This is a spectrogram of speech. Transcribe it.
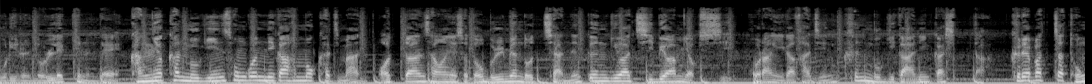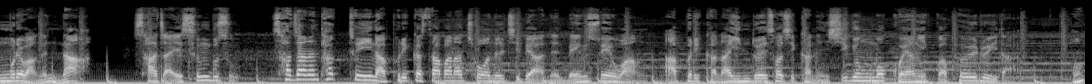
우리를 놀래키는데 강력한 무기인 송곳니가 한몫하지만 어떠한 상황에서도 물면 놓지 않는 끈기와 집요함 역시 호랑이가 가진 큰 무기가 아닐까 싶다. 그래봤자 동물의 왕은 나. 사자의 승부수. 사자는 탁 트인 아프리카 사바나 초원을 지배하는 맹수의 왕, 아프리카나 인도에 서식하는 식용목 고양이과 포유류이다. 어?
